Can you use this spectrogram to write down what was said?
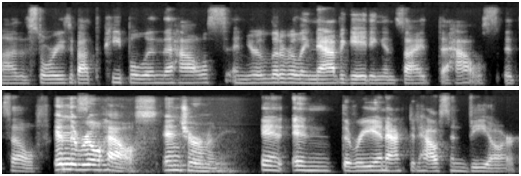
uh, the stories about the people in the house and you're literally navigating inside the house itself. In the real house in germany. In in the reenacted house in vr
